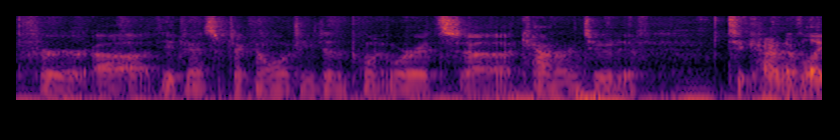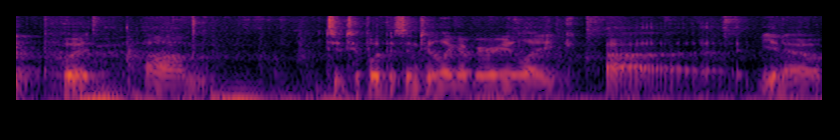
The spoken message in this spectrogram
for uh, the advance of technology to the point where it's uh, counterintuitive. to kind of like put um to, to put this into like a very like uh you know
